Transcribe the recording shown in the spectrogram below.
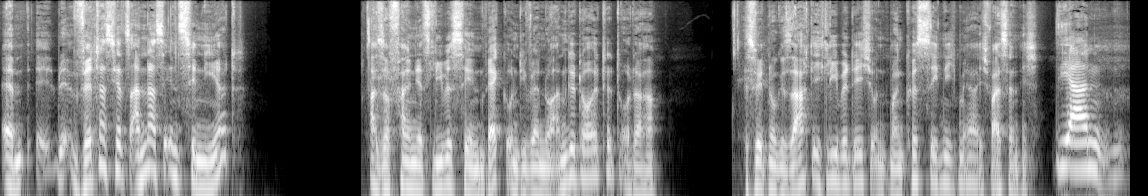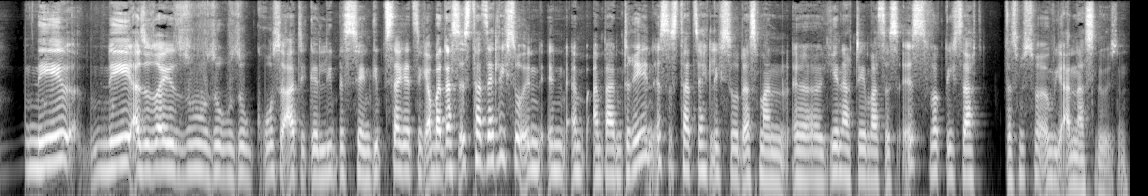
ähm, wird das jetzt anders inszeniert? Also fallen jetzt Liebesszenen weg und die werden nur angedeutet oder es wird nur gesagt, ich liebe dich und man küsst sich nicht mehr? Ich weiß ja nicht. Ja, nee, nee, also so, so, so großartige Liebesszenen gibt's da jetzt nicht. Aber das ist tatsächlich so, in, in, in, beim Drehen ist es tatsächlich so, dass man, äh, je nachdem, was es ist, wirklich sagt, das müssen wir irgendwie anders lösen.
